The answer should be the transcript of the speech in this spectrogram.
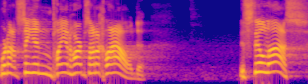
we're not singing, playing harps on a cloud. It's still us.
